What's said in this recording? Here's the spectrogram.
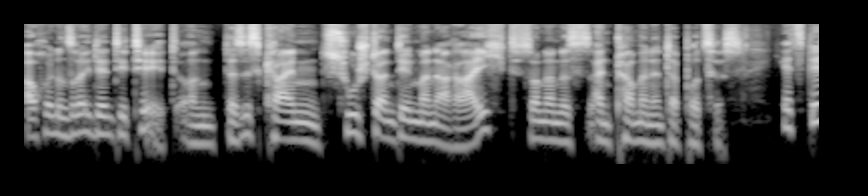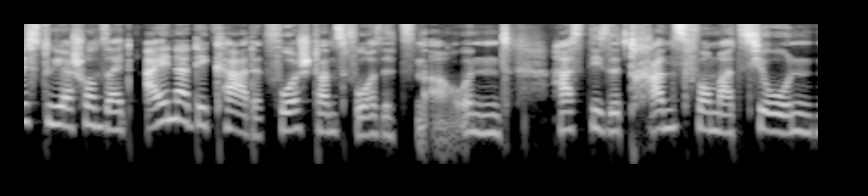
auch in unserer Identität. Und das ist kein Zustand, den man erreicht, sondern das ist ein permanenter Prozess. Jetzt bist du ja schon seit einer Dekade Vorstandsvorsitzender und hast diese Transformation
